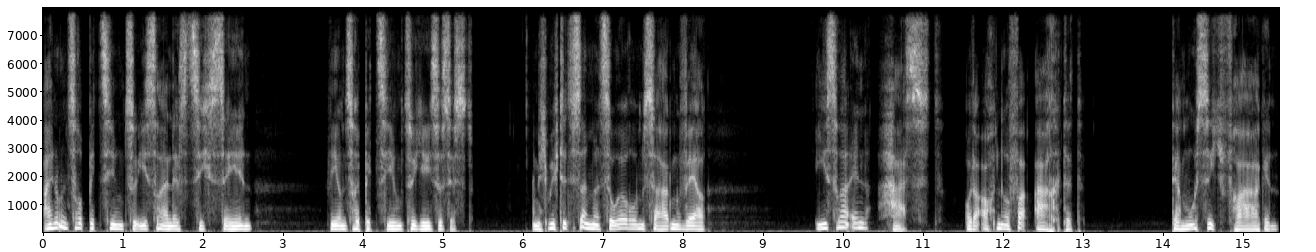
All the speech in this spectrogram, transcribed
an unserer Beziehung zu Israel lässt sich sehen, wie unsere Beziehung zu Jesus ist. Und ich möchte das einmal so herum sagen, wer Israel hasst oder auch nur verachtet, der muss sich fragen,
